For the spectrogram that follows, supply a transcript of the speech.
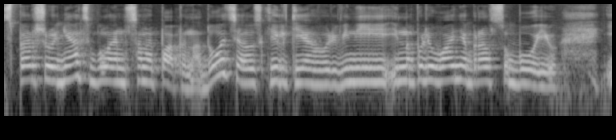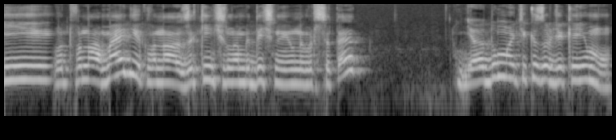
З першого дня це була саме папина доця, оскільки я говорю, він її і на полювання брав з собою. І от вона медик, вона закінчила медичний університет. Я думаю, тільки завдяки йому.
